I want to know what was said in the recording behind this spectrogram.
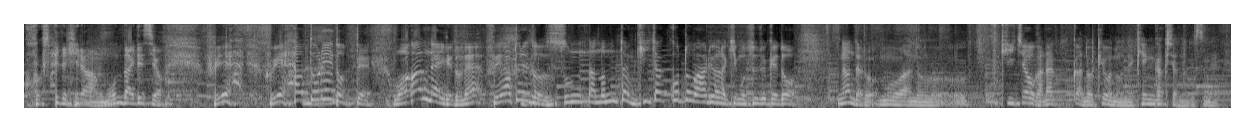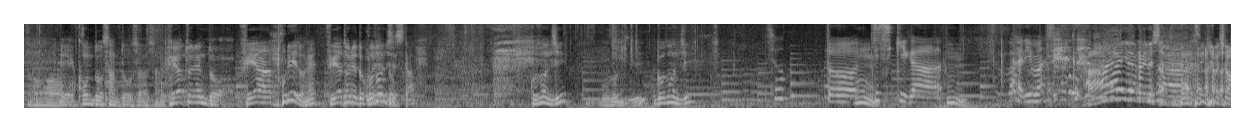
国際的な問題ですよ。フェアフェアトレードってわかんないけどね。フェアトレードそんなの多分聞いたことはあるような気もするけど、なんだろうもうあの聞いちゃおうかなあの今日のね見学者のですね、えー、近藤さんと大沢さんフェアトレードフェアトレードねフェアトレードご存知ですか？ご存知？ご存知？ご存知？ちょっと知識がありませんはいわかりました。次行きましょ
